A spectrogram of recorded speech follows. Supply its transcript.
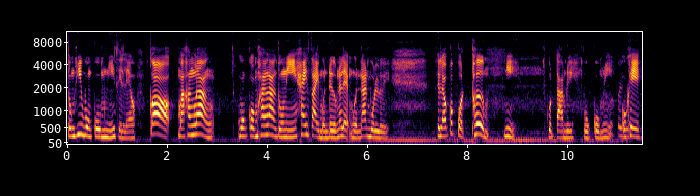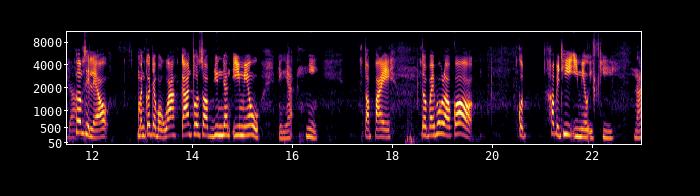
ตรงที่วงกลมนี้เสร็จแล้ว ก็มาข้างล่าง วงกลมข้างล่างตรงนี้ให้ใส่เหมือนเดิมนั่นแหละเหมือนด้านบนเลย เสร็จแล้วก็กดเพิ่มนี่ กดตามเลยวงกลมนี่โอเค เพิ่มเสร็จแล้ว มันก็จะบอกว่าการตรวจสอบยืนยันอีเมล อย่างเงี้ยนี่ ต่อไป ต่อไปพวกเราก็กดเข้าไปที่อีเมลอีกทีนะ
